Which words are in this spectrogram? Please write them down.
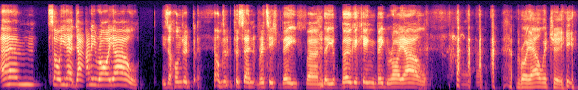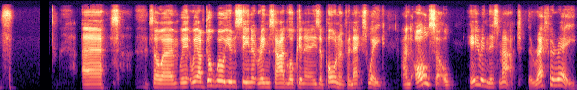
Um. So yeah, Danny Royale. He's a hundred hundred percent British beef. Um, the Burger King Big Royale. Uh, Royale with cheese. Uh, so, so um, we we have Doug Williams seen at ringside looking at his opponent for next week, and also here in this match, the referee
